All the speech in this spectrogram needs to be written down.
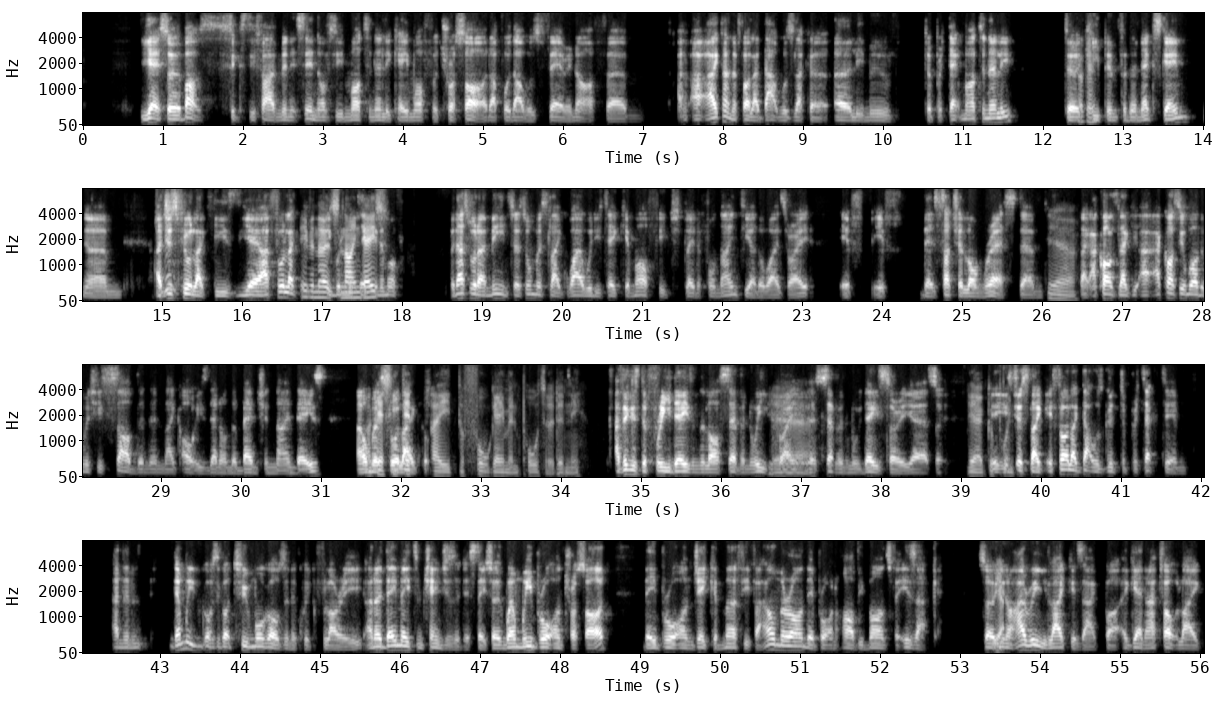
Yeah, so about 65 minutes in, obviously Martinelli came off for Trossard. I thought that was fair enough. Um, I, I, I kind of felt like that was like a early move to protect Martinelli to Okay. keep him for the next game. Um, I just feel like he's yeah. I feel like Even though it's nine days? him off. But that's what I mean. So it's almost like why would you take him off? He just played a full ninety otherwise, right? If if there's such a long rest, um, Yeah. like I can't like I, I can't see well when she's subbed and then like oh he's then on the bench in nine days. I I almost guess he feel like play the full game in Porto, didn't he? I think it's the three days in the last seven week, right? There's seven days, sorry, yeah. So Yeah, good it- it's point. just like it felt like that was good to protect him, and then then we obviously got two more goals in a quick flurry. I know they made some changes at this stage. So when we brought on Trossard, they brought on Jacob Murphy for Almiron. They brought on Harvey Barnes for Isak. So Yeah. you know I really like Isak, but again I felt like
